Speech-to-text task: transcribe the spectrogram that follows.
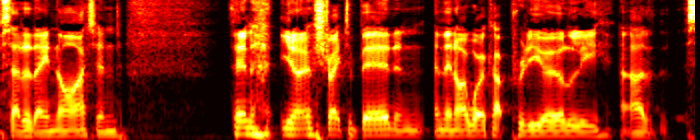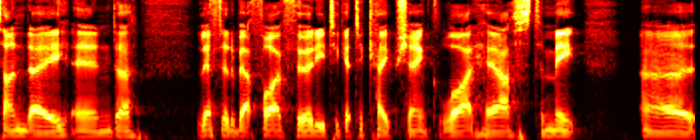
Saturday night, and then you know straight to bed and and then I woke up pretty early uh, Sunday and uh, left at about five thirty to get to Cape Schanck Lighthouse to meet uh,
